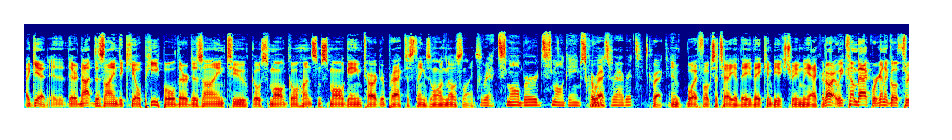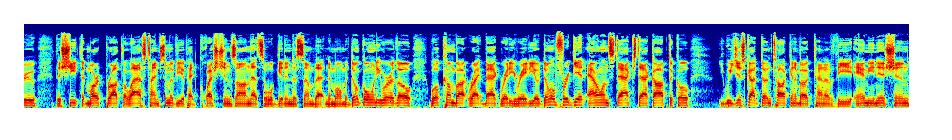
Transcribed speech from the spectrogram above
again eh, they're not designed to kill people they're designed to go small go hunt some small game target practice things along those lines Correct. Small birds, small game, squirrels, Correct. rabbits. Correct. And boy, folks, I tell you, they, they can be extremely accurate. All right, we come back. We're going to go through the sheet that Mark brought the last time. Some of you have had questions on that, so we'll get into some of that in a moment. Don't go anywhere, though. We'll come back right back. Ready Radio. Don't forget Allen Stack, Stack Optical. We just got done talking about kind of the ammunition,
